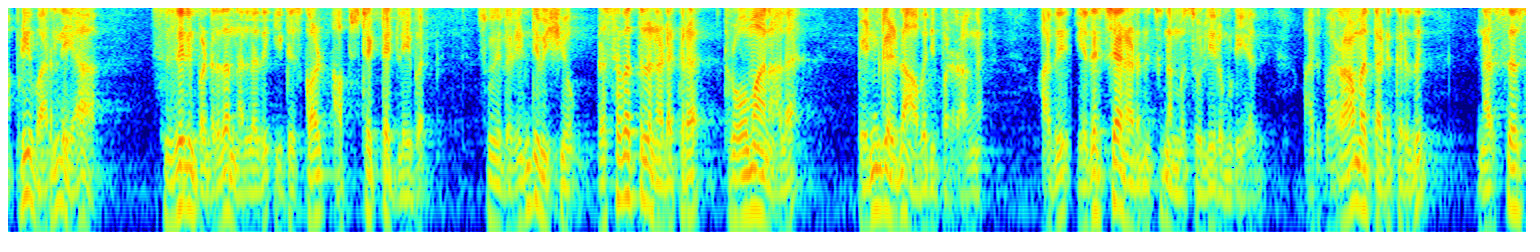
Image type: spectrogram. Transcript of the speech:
அப்படியே வரலையா? சிசரின் பண்ணுறது தான் நல்லது. It is called obstructed labour so இதில் ரெண்டு விஷயம். பிரசவத்தில் நடக்கிற ட்ரோமானால் பெண்கள் தான் அவதிப்படுறாங்க. அது எதர்ச்சியாக நடந்துச்சு நம்ம சொல்லிட முடியாது. அது வராமல் தடுக்கிறது நர்சஸ்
